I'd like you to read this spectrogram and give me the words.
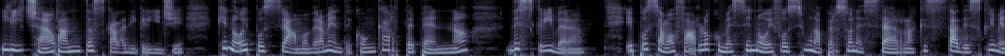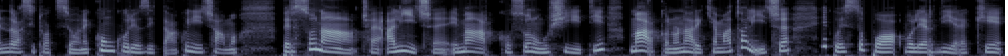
lì c'è tanta scala di grigi che noi possiamo veramente con carta e penna descrivere e possiamo farlo come se noi fossimo una persona esterna che sta descrivendo la situazione con curiosità. Quindi diciamo, persona A, cioè Alice e Marco sono usciti, Marco non ha richiamato Alice e questo può voler dire che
